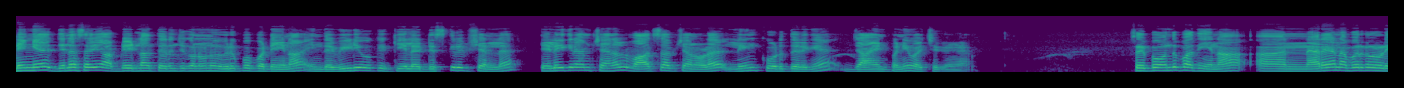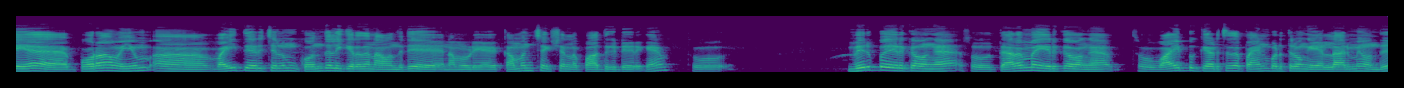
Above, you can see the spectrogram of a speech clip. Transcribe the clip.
நீங்கள் தினசரி அப்டேட்லாம் தெரிஞ்சுக்கணுன்னு விருப்பப்பட்டீங்கன்னா இந்த வீடியோவுக்கு கீழே டிஸ்கிரிப்ஷனில் டெலிகிராம் சேனல் வாட்ஸ்அப் சேனலோட லிங்க் கொடுத்துருக்கேன் ஜாயின் பண்ணி வச்சுக்கோங்க. ஸோ இப்போ வந்து பார்த்தீங்கன்னா நிறையா நிறைய நபர்களுடைய பொறாமையும் வயிற்று எரிச்சலும் கொந்தளிக்கிறத நான் வந்துட்டு நம்மளுடைய கமெண்ட் செக்ஷனில் பார்த்துக்கிட்டு இருக்கேன். ஸோ விருப்பம் இருக்கவங்க ஸோ திறமை இருக்கவங்க ஸோ வாய்ப்பு கிடைச்சதை பயன்படுத்துகிறவங்க எல்லாருமே வந்து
